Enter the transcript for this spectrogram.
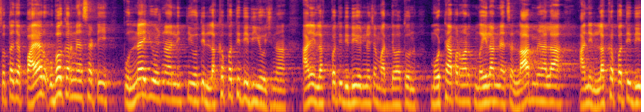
स्वतःच्या पायावर उभं करण्यासाठी पुन्हा एक योजना आली. ती होती लखपती दिदी योजना. आणि लखपती दिदी योजनेच्या माध्यमातून मोठ्या प्रमाणात महिलांना याचा लाभ मिळाला. आणि लखपती दि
